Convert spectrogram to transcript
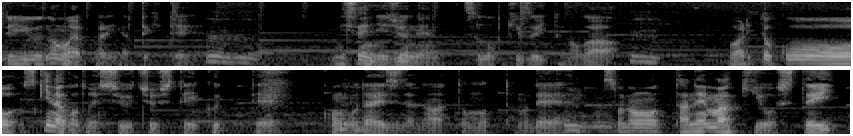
ていうのもやっぱりやってきて、うんうん。2020年すごく気づいたのがうん。割とこう好きなことに集中していくって今後大事だなと思ったので、うんうん。その種まきをしていって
